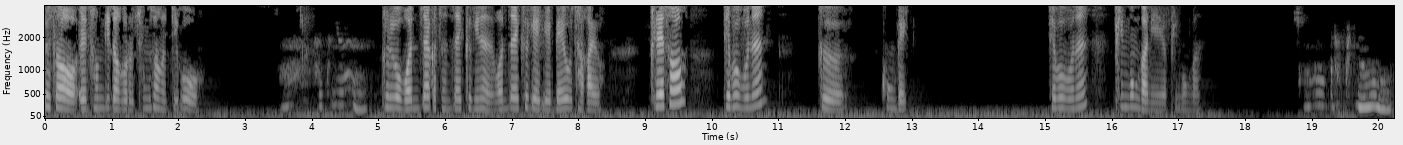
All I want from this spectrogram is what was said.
그래서 얘 정기적으로 중성을 띠고 아, 그렇군요. 그리고 원자핵과 전자의 크기는 원자의 크기에 비해 매우 작아요. 그래서 대부분은 그 공백 대부분은 빈 공간이에요. 빈 공간. 어, 그렇군요.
